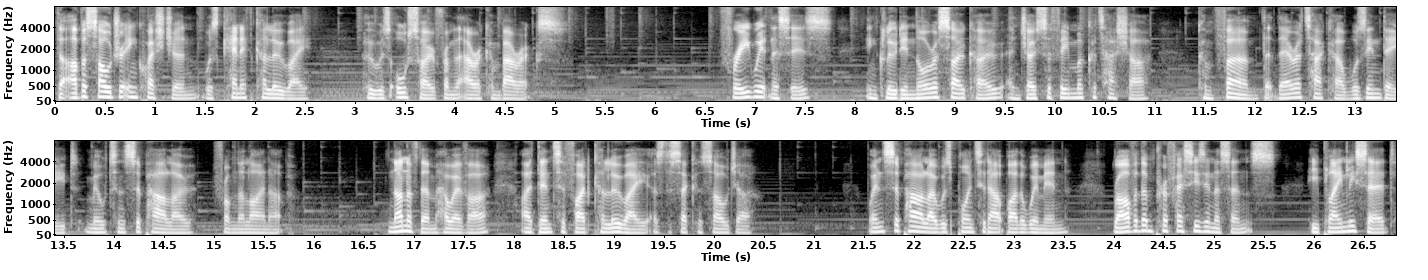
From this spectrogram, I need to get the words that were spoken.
The other soldier in question was Kenneth Kalue, who was also from the Arakan barracks. Three witnesses, including Nora Soko and Josephine Mukatasha, confirmed that their attacker was indeed Milton Sipalo from the lineup. None of them, however, identified Kalue as the second soldier. When Sipalo was pointed out by the women, rather than profess his innocence, he plainly said,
